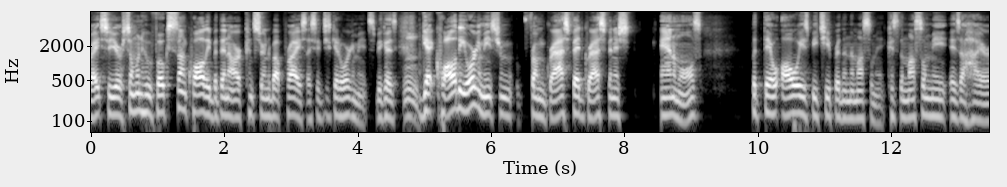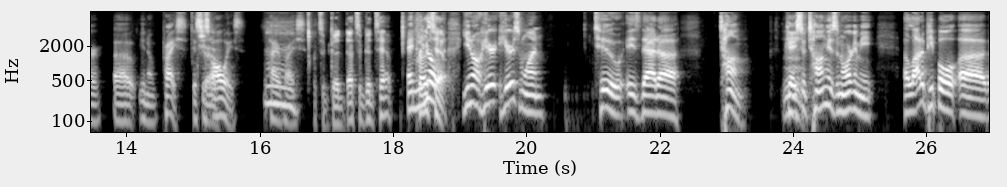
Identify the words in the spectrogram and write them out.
Right, so you're someone who focuses on quality, but then are concerned about price. I say just get organ meats because Mm. get quality organ meats from from grass fed, grass finished animals, but they'll always be cheaper than the muscle meat because the muscle meat is a higher, uh, you know, price. It's just Sure. always higher Mm. price. that's a good. That's a good tip. And Pro you know, tip. you know, here here's one too is that uh tongue. Okay, Mm. so tongue is an organ meat. A lot of people uh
